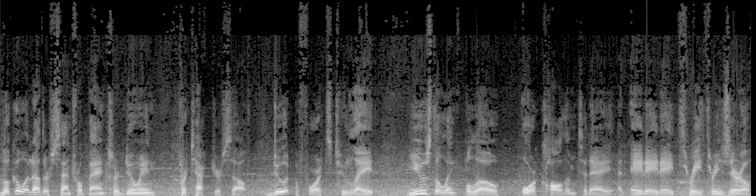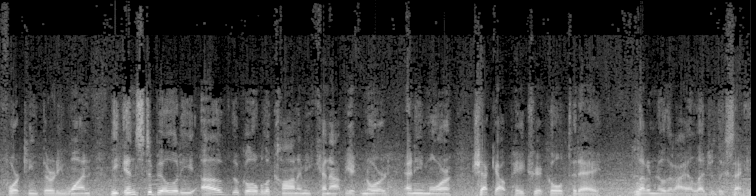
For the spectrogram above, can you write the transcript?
Look at what other central banks are doing. Protect yourself. Do it before it's too late. Use the link below or call them today at 888-330-1431. The instability of the global economy cannot be ignored anymore. Check out Patriot Gold today. Let them know that I allegedly sent you.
